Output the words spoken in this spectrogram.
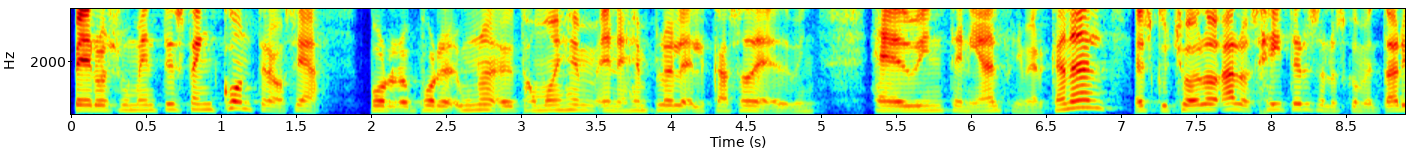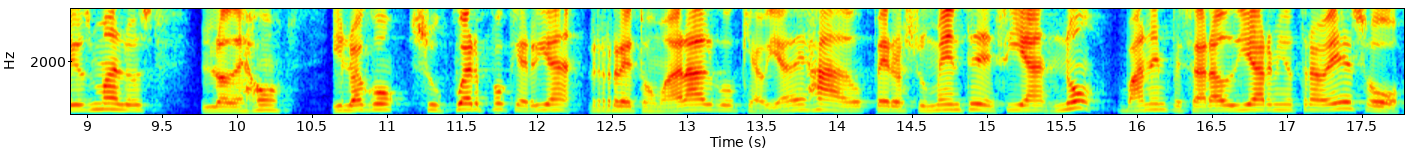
pero su mente está en contra. O sea, por, por uno, tomo en ejemplo el, el, caso de Edwin. Edwin tenía el primer canal, escuchó a los haters, a los comentarios malos, lo dejó. Y luego su cuerpo quería retomar algo que había dejado, pero su mente decía, no, van a empezar a odiarme otra vez o,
